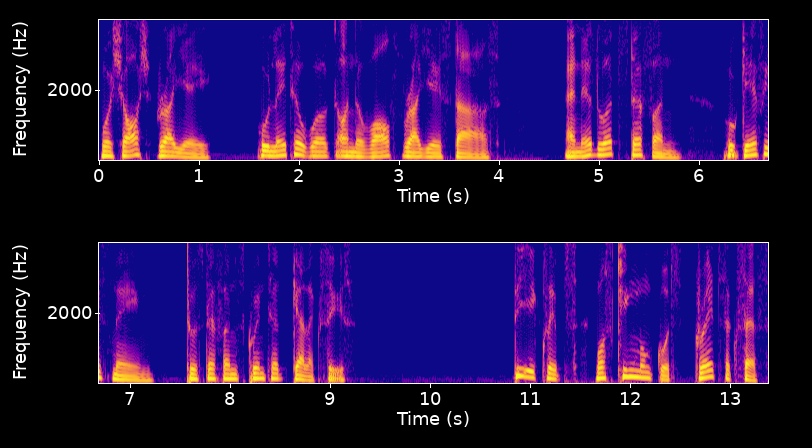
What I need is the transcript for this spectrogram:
were Georges Rayet, who later worked on the Wolf Rayet stars, and Edward Stephan, who gave his name to Stephan's quintet galaxies. The eclipse was King Mongkut's great success,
